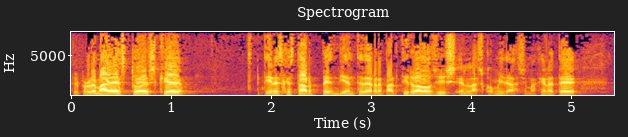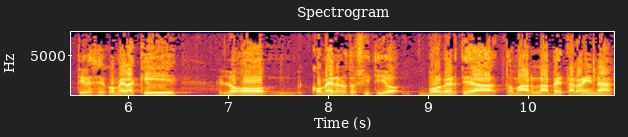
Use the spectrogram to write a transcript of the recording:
El problema de esto es que tienes que estar pendiente de repartir la dosis en las comidas. Imagínate, tienes que comer aquí, luego comer en otro sitio, volverte a tomar la beta-alanina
